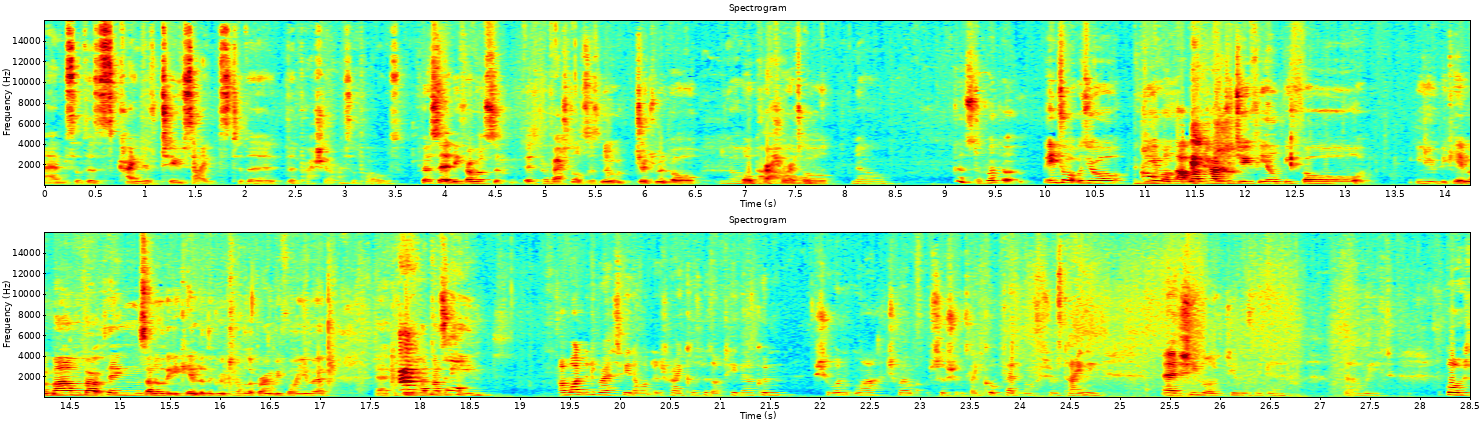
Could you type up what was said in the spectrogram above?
Um, so there's kind of two sides to the, the pressure, I suppose. But certainly from us as professionals, there's no judgment or, No, or pressure at all. No. Good stuff. What, uh, Angel, what was your view on that one? How did you feel before you became a mum about things? I know that you came to the group to have a look around before you were uh, before you had Mazakine. I wanted to breastfeed, I wanted to try because with Octavia I couldn't, she wouldn't latch, well, so she was like cup fed enough, she was tiny. Uh, she was, she was like a better weight. But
